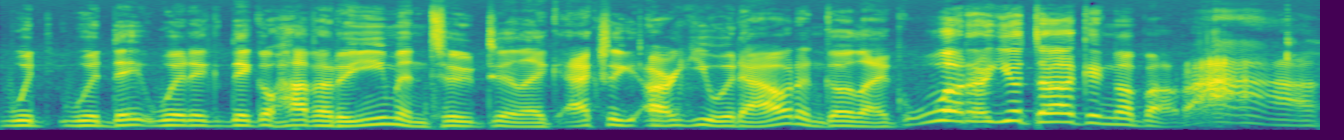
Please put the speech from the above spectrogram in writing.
would would they would they go havarim and to to like actually argue it out and go like, what are you talking about? Ah.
